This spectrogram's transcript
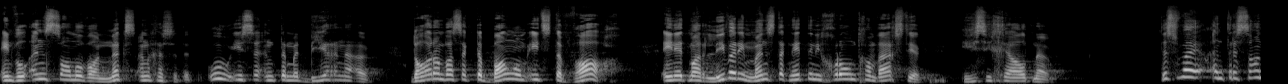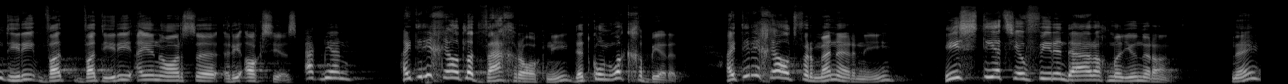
en wil insamel waar niks ingesit het nie ooh u is 'n intimiderende ou daarom was ek te bang om iets te waag en het maar liewer die muntstuk net in die grond gaan wegsteek. Hier is die geld nou. Dis vir my interessant hierdie wat wat hierdie eienaar se reaksie is. Ek meen, hy het hierdie geld laat wegraak nie. Dit kon ook gebeur het. Hy het hierdie geld verminder nie. Hier steeds jou 34 miljoen rand, né? Nee?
